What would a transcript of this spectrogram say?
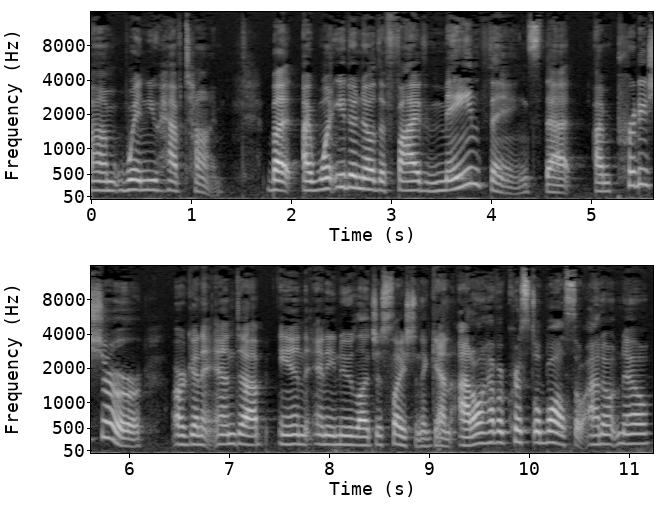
um, when you have time. But I want you to know the five main things that I'm pretty sure are going to end up in any new legislation. Again, I don't have a crystal ball, so I don't know.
